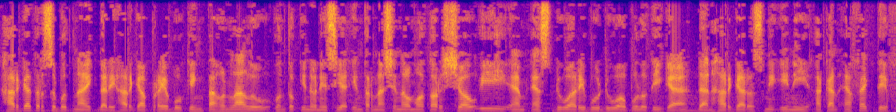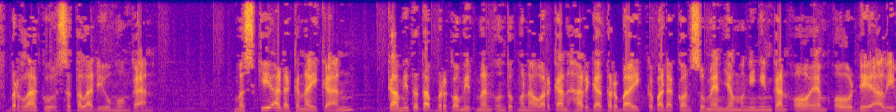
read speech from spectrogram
Harga tersebut naik dari harga pre-booking tahun lalu untuk Indonesia International Motor Show IIMS 2023 dan harga resmi ini akan efektif berlaku setelah diumumkan. Meski ada kenaikan, kami tetap berkomitmen untuk menawarkan harga terbaik kepada konsumen yang menginginkan OMO DA5.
